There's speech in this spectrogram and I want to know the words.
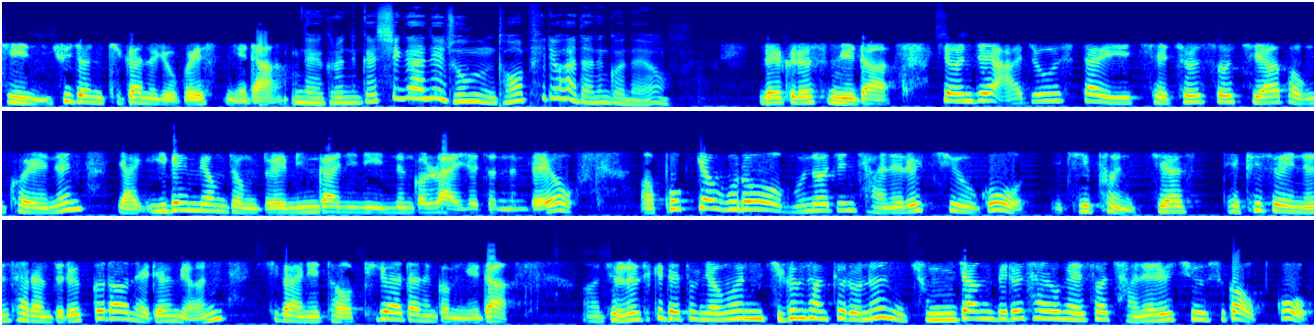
긴 휴전 기간을 요구했습니다. 네, 그러니까 시간이 좀 더 필요하다는 거네요. 네, 그렇습니다. 현재 아조스타 이 제철소 지하 벙커에는 약 200명 정도의 민간인이 있는 걸로 알려졌는데요. 어, 폭격으로 무너진 잔해를 치우고 깊은 지하 대피소에 있는 사람들을 끌어내려면 시간이 더 필요하다는 겁니다. 어, 젤렌스키 대통령은 지금 상태로는 중장비를 사용해서 잔해를 치울 수가 없고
